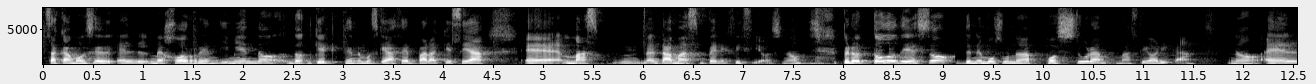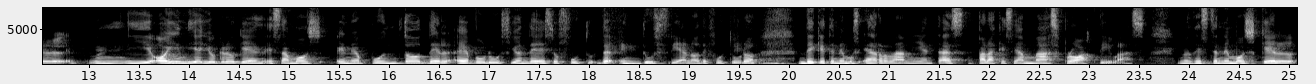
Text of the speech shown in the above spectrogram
sacamos el, mejor rendimiento, qué tenemos que hacer para que sea eh, más, da más beneficios, ¿no? Pero todo de eso tenemos una postura más teórica, ¿no? El, mm, y hoy en día yo creo que estamos en el punto de evolución de de industria, ¿no? De futuro, mm. de que tenemos herramientas para que sean más proactivas. Entonces tenemos que,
